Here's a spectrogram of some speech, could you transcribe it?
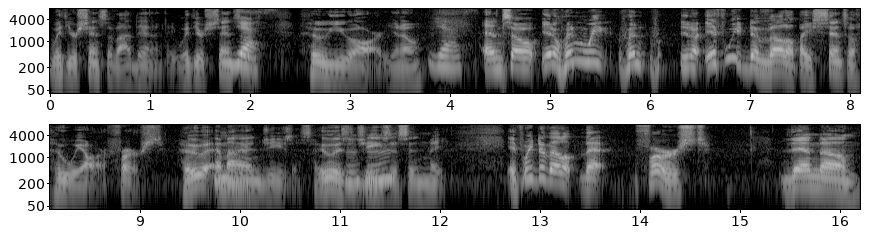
with your sense of identity, with your sense Yes. of who you are. You know. Yes. And so, you know, when we, when, you know, if we develop a sense of who we are first, who am I in Jesus? Who is Jesus in me? If we develop that first, then, um,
